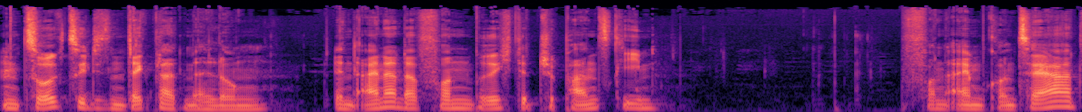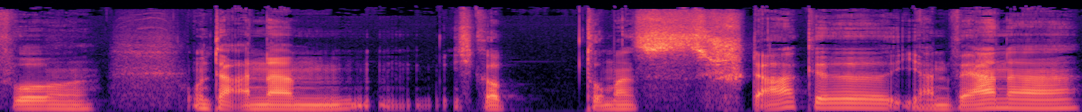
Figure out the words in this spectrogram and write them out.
Und zurück zu diesen Deckblattmeldungen. In einer davon berichtet Czepanski von einem Konzert, wo unter anderem, ich glaube, Thomas Starke, Jan Werner,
